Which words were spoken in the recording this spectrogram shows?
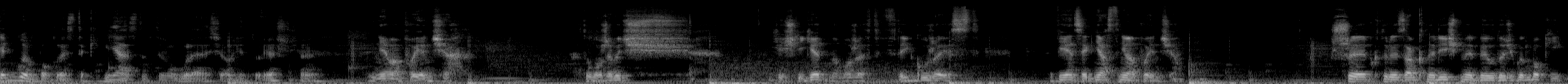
jak głęboko jest takie gniazdo, ty w ogóle się orientujesz? Czy... Nie mam pojęcia. To może być, jeśli jedno, może w, w tej górze jest więcej gniazd, nie mam pojęcia. Szyb, który zamknęliśmy, był dość głęboki.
